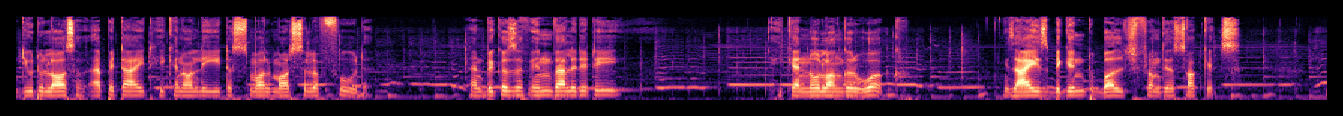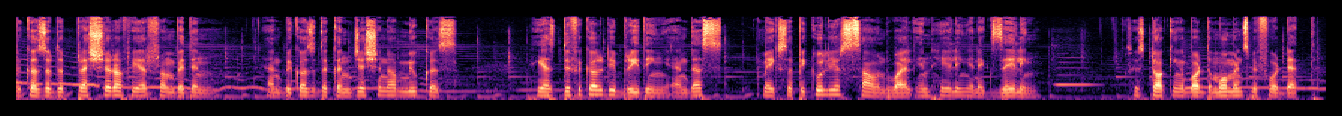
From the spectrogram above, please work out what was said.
Due to loss of appetite, he can only eat a small morsel of food, and because of invalidity, he can no longer work. His eyes begin to bulge from their sockets because of the pressure of air from within, and because of the congestion of mucus, he has difficulty breathing and thus makes a peculiar sound while inhaling and exhaling. So, he's talking about the moments before death.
